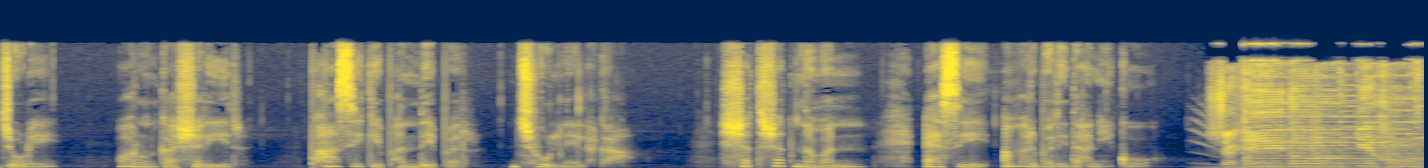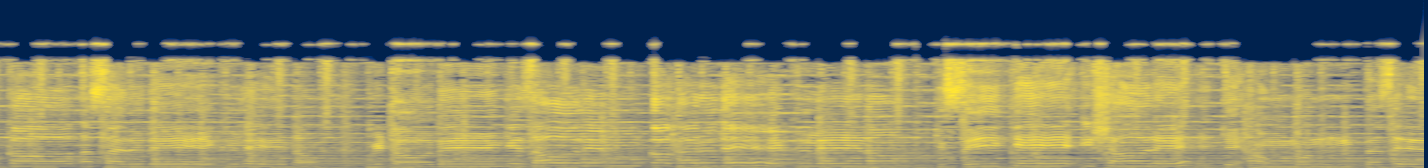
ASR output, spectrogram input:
जोड़े और उनका शरीर फांसी के फंदे पर झूलने लगा। शत शत नमन ऐसे अमर बलिदानी को। शहीदों के खून का असर देख लेना, मिटा देंगे जालिम का घर देख लेना। किसी के इशारे के हम मुंतजिर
